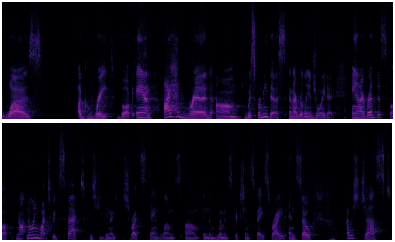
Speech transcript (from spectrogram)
was a great book. And I had read um, Whisper Me This, and I really enjoyed it. And I read this book, not knowing what to expect, because she, you know, she writes standalones um, in the women's fiction space, right? And so I was just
